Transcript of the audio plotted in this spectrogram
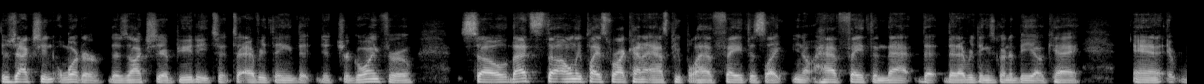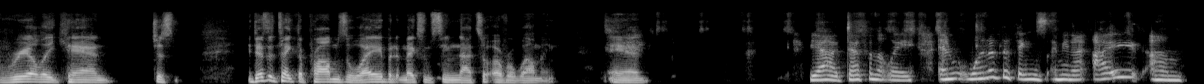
there's actually an order. There's actually a beauty to, to everything that, that you're going through. So that's the only place where I kind of ask people to have faith is like, you know, have faith in that, that, that everything's going to be okay. And it really can just, it doesn't take the problems away, but it makes them seem not so overwhelming. And yeah, definitely. And one of the things, I mean, I, I um,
